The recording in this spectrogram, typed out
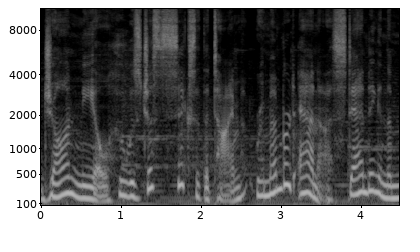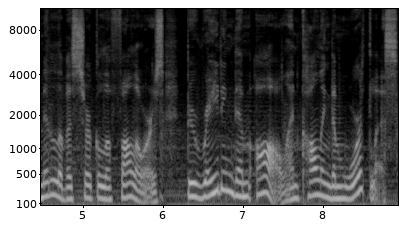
John Neal, who was just six at the time, remembered Anna standing in the middle of a circle of followers, berating them all and calling them worthless.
